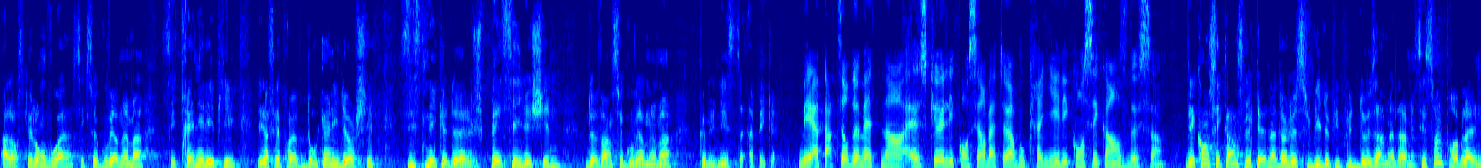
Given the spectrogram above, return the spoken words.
Alors, ce que l'on voit, c'est que ce gouvernement s'est traîné les pieds et a fait preuve d'aucun leadership, si ce n'est que de baisser les chines devant ce gouvernement communiste à Pékin. Mais à partir de maintenant, est-ce que les conservateurs, vous craignez les conséquences de ça? Des conséquences, le Canada l'a subi depuis plus de deux ans, madame. Et c'est ça le problème.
